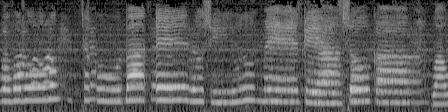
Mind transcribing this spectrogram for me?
Guau, guau, guau, guau Txakur bat Guau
